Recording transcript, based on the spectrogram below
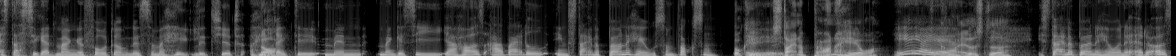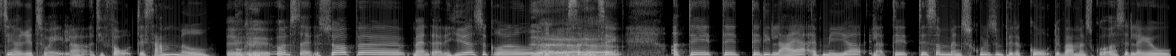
Altså, der er sikkert mange af fordommene, som er helt legit og helt Nå. rigtige, men man kan sige, jeg har også arbejdet i en Steiner børnehave som voksen. Okay, Øh, Steiner børnehaver. Ja, ja, ja. Kommer ja. alle steder. I Steiner børnehaverne er der også de her ritualer, og de får det samme mad. Øh, Okay. øh, onsdag er det suppe, mandag er det hirsegrød, Ja, ja, og sådan ja, ja. ting. Og det, det, det, de leger, er mere, eller det, det, som man skulle som pædagog, det var, at man skulle også lave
